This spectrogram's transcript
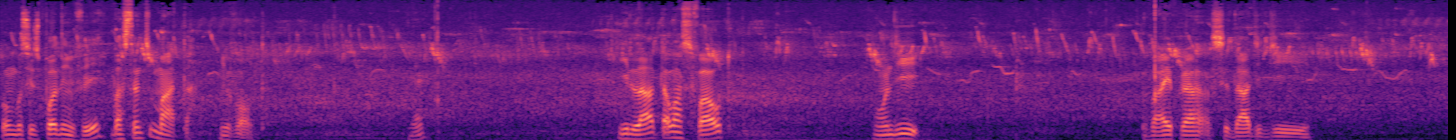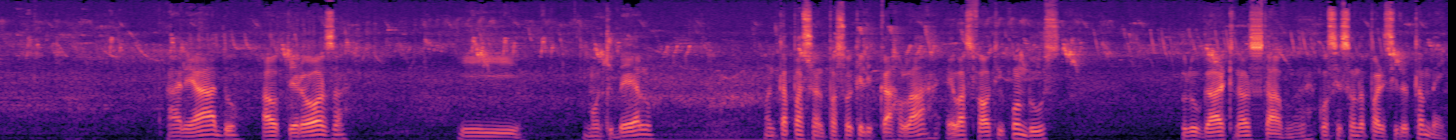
como vocês podem ver, bastante mata em volta. Né? E lá está o asfalto, onde vai para a cidade de Areado, Alterosa e Monte Belo. Onde está passando, passou aquele carro lá, é o asfalto que conduz o lugar que nós estávamos, né? Conceição da Aparecida também.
